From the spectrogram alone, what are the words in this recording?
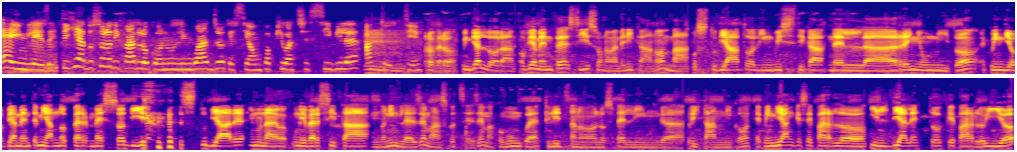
è inglese? Ti chiedo solo di farlo con un linguaggio che sia un po' più accessibile a mm, tutti. Proverò. Quindi allora, ovviamente sì, sono americano, ma ho studiato linguistica nel Regno Unito e quindi ovviamente mi hanno permesso di studiare in una università non inglese ma scozzese, ma comunque utilizzano lo spelling eh, britannico e quindi anche se parlo il dialetto che parlo io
